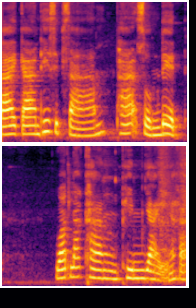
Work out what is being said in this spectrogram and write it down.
รายการที่ 13 พระสมเด็จ วัดละคังพิมพ์ใหญ่นะคะ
